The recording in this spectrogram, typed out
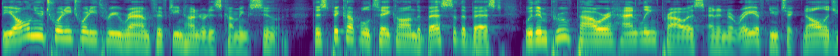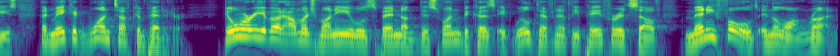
The all new 2023 Ram 1500 is coming soon. This pickup will take on the best of the best with improved power, handling prowess, and an array of new technologies that make it one tough competitor. Don't worry about how much money you will spend on this one because it will definitely pay for itself many fold in the long run.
